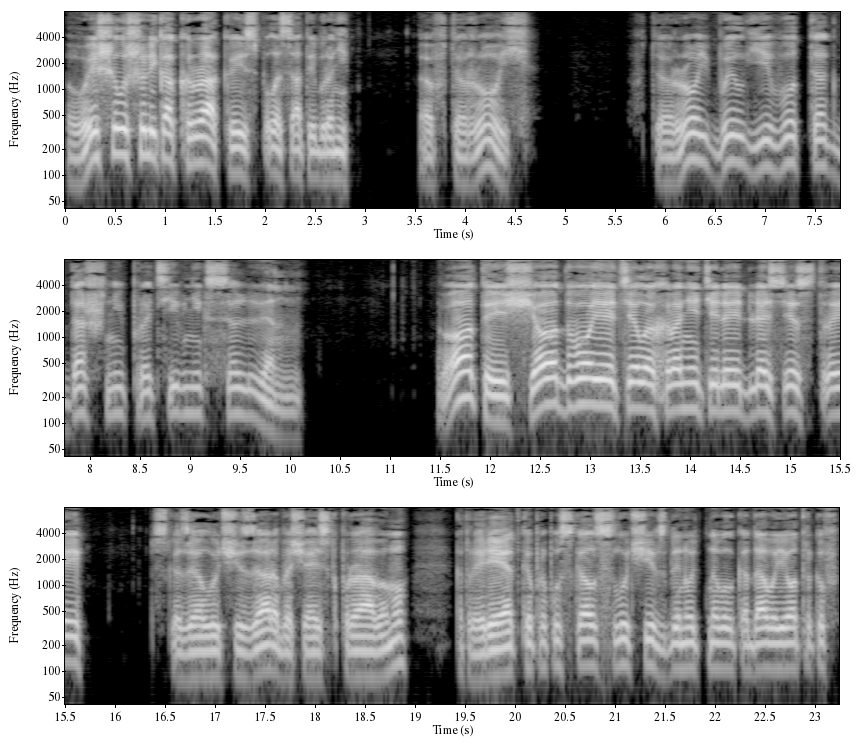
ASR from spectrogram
Вышел шили как рака из полосатой брони. А второй... Второй был его тогдашний противник Сальвен. Вот еще двое телохранителей для сестры, — сказал Лучезар, обращаясь к правому, который редко пропускал случай взглянуть на волкодава и отроков.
